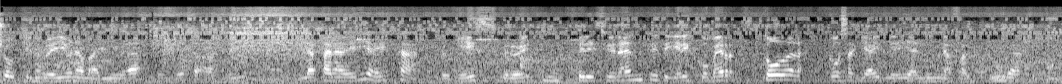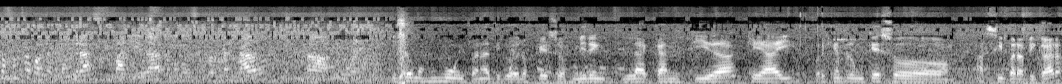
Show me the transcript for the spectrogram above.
Mucho que no veía una variedad de cosas así. La panadería esta, lo que es, pero es impresionante, te querés comer todas las cosas que hay, media luna, factura. Justo, justo cuando encontrás variedad en el supermercado, está muy bueno. Y somos muy fanáticos de los quesos. Miren la cantidad que hay. Por ejemplo, un queso así para picar,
